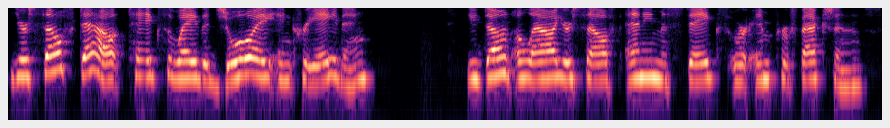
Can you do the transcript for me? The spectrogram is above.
Your self doubt takes away the joy in creating. You don't allow yourself any mistakes or imperfections.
